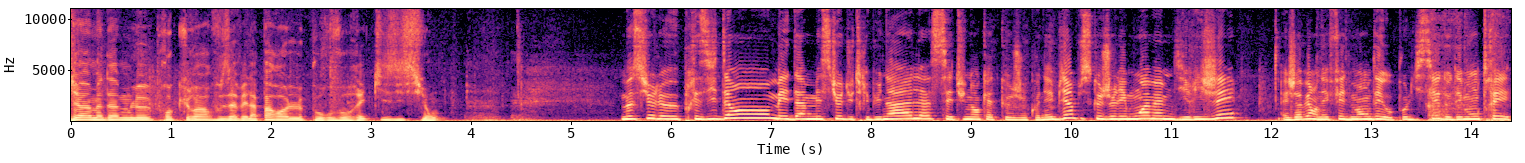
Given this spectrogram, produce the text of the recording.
Bien, madame le procureur, vous avez la parole pour vos réquisitions. Monsieur le Président, Mesdames, Messieurs du tribunal, c'est une enquête que je connais bien puisque je l'ai moi-même dirigée. Et j'avais en effet demandé aux policiers de démontrer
